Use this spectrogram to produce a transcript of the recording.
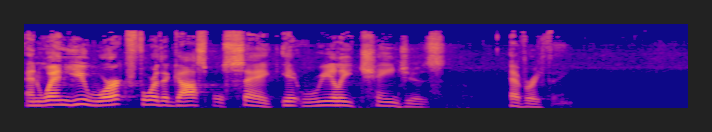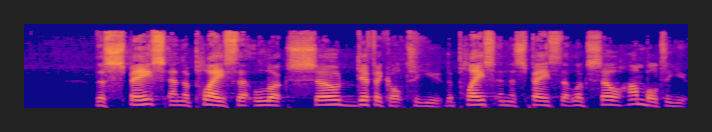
And when you work for the gospel's sake, it really changes everything. The space and the place that looks so difficult to you, the place and the space that looks so humble to you,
